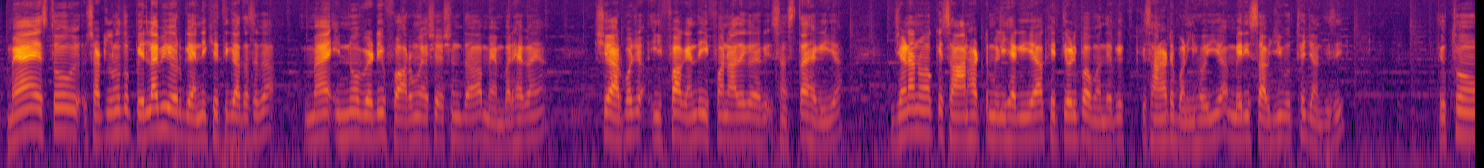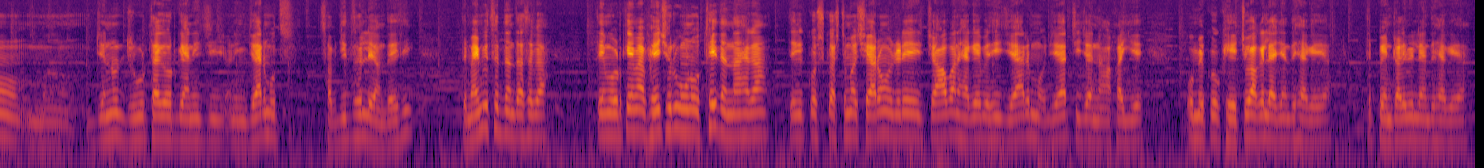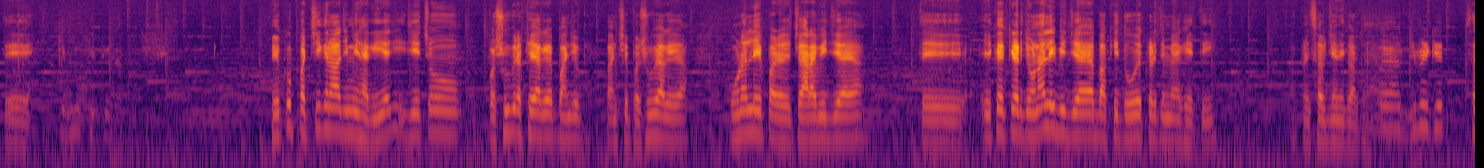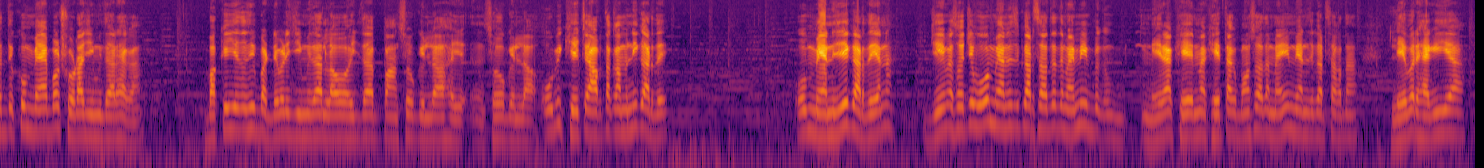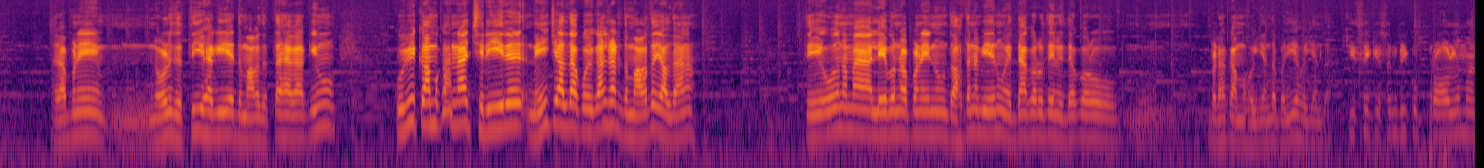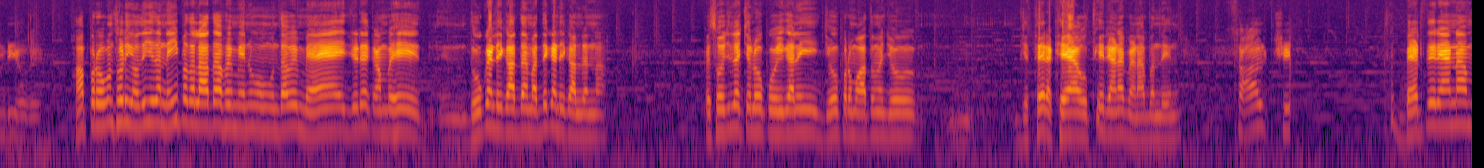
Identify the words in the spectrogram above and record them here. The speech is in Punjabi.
ਮੈਂ ਇਸ ਤੋਂ, ਸੱਟ ਤੋਂ ਪਹਿਲਾਂ ਵੀ ਆਰਗੈਨਿਕ ਖੇਤੀ ਕਰਦਾ ਸੀਗਾ। ਮੈਂ ਇਨੋਵੇਟਿਵ ਫਾਰਮ ਐਸੋਸੀਏਸ਼ਨ ਦਾ ਮੈਂਬਰ ਹੈਗਾ ਆ ਹੁਸ਼ਿਆਰਪੁਰ 'ਚ ਈਫਾ ਕਹਿੰਦੇ, ਈਫਾ ਨਾਂ ਦੀ ਇੱਕ ਸੰਸਥਾ ਹੈਗੀ ਆ, ਜਿਹਨਾਂ ਨੂੰ ਕਿਸਾਨ ਹੱਟ ਮਿਲੀ ਹੈਗੀ ਆ, ਖੇਤੀਬਾੜੀ ਭਵਨ ਦੇ ਅੱਗੇ ਕਿਸਾਨ ਹੱਟ ਬਣੀ ਹੋਈ ਆ। ਮੇਰੀ ਸਬਜ਼ੀ ਉੱਥੇ ਜਾਂਦੀ ਸੀ। ਤੇ ਉੱਥੋਂ ਜਿਹਨੂੰ ਜ਼ਰੂਰਤ ਹੈ ਆਰਗੈਨਿਕ ਚੀਜ਼, ਯਾਨੀ ਜ਼ਹਿਰ ਮੁਕਤ ਸਬਜ਼ੀ ਤੋਂ ਲਿਆਉਂਦੇ ਸੀ। ਤੇ ਮੈਂ ਵੀ ਉੱਥੇ ਦਿੰਦਾ ਸੀਗਾ। ਤੇ ਮੁੜ ਕੇ ਮੈਂ ਫੇਰ ਸ਼ੁਰੂ ਹੁਣ ਉੱਥੇ ਹੀ ਦਿੰਦਾ ਹੈਗਾ। ਤੇ ਕੁਝ ਕਸਟਮਰ ਸ਼ਹਿਰੋਂ ਜਿਹੜੇ ਚਾਹਵਾਨ ਹੈਗੇ ਵੀ ਅਸੀਂ ਜ਼ਹਿਰ ਜ਼ਹਿਰ ਚੀਜ਼ਾਂ ਨਾ ਖਾਈਏ, ਉਹ ਮੇਰੇ ਕੋਲ ਖੇਚਵਾ ਕੇ ਲੈ ਜਾਂਦੇ ਹੈਗੇ ਆ। ਤੇ ਪਿੰਡ ਵਾਲੇ ਵੀ ਲੈਂਦੇ ਹੈਗੇ ਆ। ਤੇ ਕਿੰਨੀ ਖੇਤੀ ਕਰਦੇ? ਮੇਰੇ ਕੋਲ 25 ਕਨਾਲ ਜ਼ਮੀਨ ਹੈਗੀ ਆ ਜੀ ਜੇ ਚੋਂ ਪਸ਼ੂ ਵੀ ਰੱਖੇ ਹੈਗੇ ਪੰਜ ਪੰਜ ਛੇ ਪਸ਼ੂ ਹੈਗੇ ਆ। ਉਹਨਾਂ ਲਈ ਪ- ਚਾਰਾ ਬੀਜਿਆ ਆ ਤੇ ਇੱਕ ਏਕੜ 'ਚ ਉਹਨਾਂ ਲਈ ਬੀਜਿਆ ਆ ਬਾਕੀ 2 ਏਕੜ 'ਚ ਮੈਂ ਖੇਤੀ ਆਪਣੀ ਸਬਜ਼ੀਆਂ ਦੀ ਕਰਦਾ ਹਾਂ। ਅਹ ਜਿਵੇਂ ਕਿ ਸਰ ਦੇਖੋ ਮੈਂ ਬਹੁਤ ਛੋਟਾ ਜ਼ਿਮੀਂਦਾਰ ਹੈਗਾ। ਬਾਕੀ ਜੇ ਤੁਸੀਂ ਵੱਡੇ ਵੱਡੇ ਜ਼ਿਮੀਂਦਾਰ ਲਾਓ ਜਿੱਦਾਂ 500 ਕਿੱਲਾ 100 ਕਿੱਲਾ ਉਹ ਵੀ ਖੇਤ 'ਚ ਆਪ ਤਾਂ ਕੰਮ ਨਹੀਂ ਕਰਦੇ। ਉਹ ਮੈਨੇਜ ਹੀ ਕਰਦੇ ਆ ਨਾ। ਜੇ ਮੈਂ ਸੋਚੇ ਉਹ ਮੈਨੇਜ ਕਰ ਸਕਦਾ ਤਾਂ ਮੈਂ ਵੀ ਬ- ਮੇਰਾ ਖੇਤ ਮੈਂ ਖੇਤ ਤੱਕ ਪਹੁੰਚ ਸਕਦਾ ਮੈਂ ਵੀ ਮੈਨੇਜ ਕਰ ਸਕਦਾ। ਲੇਬਰ ਹੈਗੀ ਆ ਰੱਬ ਨੇ ਨੌਲੇਜ ਦਿੱਤੀ ਹੈਗੀ ਹੈ ਦਿਮਾਗ ਦਿੱਤਾ ਹੈਗਾ ਕਿਉਂ? ਕੋਈ ਵੀ ਕੰਮ ਕਰਨਾ ਸਰੀਰ ਨਹੀਂ ਚੱਲਦਾ ਕੋਈ ਗੱਲ ਨੀ, ਸਾਡਾ ਦਿਮਾਗ ਤਾਂ ਚੱਲਦਾ ਨਾ। ਤੇ ਉਹਦੇ ਨਾਲ ਮੈਂ ਲੇਬਰ ਨੂੰ ਆਪਣੇ ਨੂੰ ਦੱਸ ਦੇਣਾ ਵੀ ਇਹਨੂੰ ਇਦਾਂ ਕਰੋ ਤੇ ਇਹਨੂੰ ਇਦਾਂ ਕਰੋ ਬੜਾ ਕੰਮ ਹੋ ਜਾਂਦਾ ਵਧੀਆ ਹੋ ਜਾਂਦਾ। ਕਿਸੇ ਕਿਸਮ ਦੀ ਕੋਈ ਪ੍ਰੋਬਲਮ ਆਂਦੀ ਹੋਵੇ? ਹਾਂ ਪ੍ਰੋਬਲਮ ਥੋੜੀ ਆਉਂਦੀ ਜਦੋਂ ਨਹੀਂ ਪਤਾ ਲੱਗਦਾ ਫਿਰ ਮੈਨੂੰ ਹੁੰਦਾ ਵੀ ਮੈਂ ਜਿਹੜੇ ਕੰਮ ਇਹ 2 ਘੰਟੇ ਕਰਦਾ ਮੈਂ ਅੱਧੇ ਘੰਟੇ ਕਰ ਲੈਣਾ ਫਿਰ ਸੋਚ ਲਿਆ ਚਲੋ ਕੋਈ ਗੱਲ ਨਹੀਂ ਜੋ ਪ੍ਰਮਾਤਮਾ ਜੋ ਜਿੱਥੇ ਰੱਖਿਆ ਉੱਥੇ ਰਹਿਣਾ ਪੈਣਾ ਬੰਦੇ ਨੂੰ। ਸਾਲ 6 ਬੈਠ ਤੇ ਰਹਿਣਾ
